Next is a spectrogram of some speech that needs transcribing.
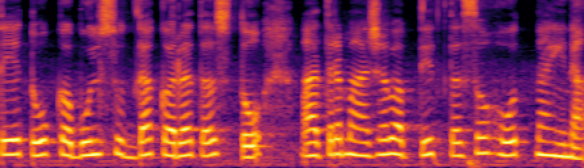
ते तो कबूलसुद्धा करत असतो. मात्र माझ्या बाबतीत तसं होत नाही ना.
